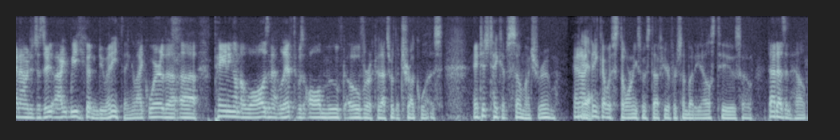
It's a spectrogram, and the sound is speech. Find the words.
And I was just, I, we couldn't do anything. Like where the uh, painting on the walls and that lift was all moved over because that's where the truck was. It just takes up so much room. And I think I was storing some stuff here for somebody else too, so that doesn't help.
